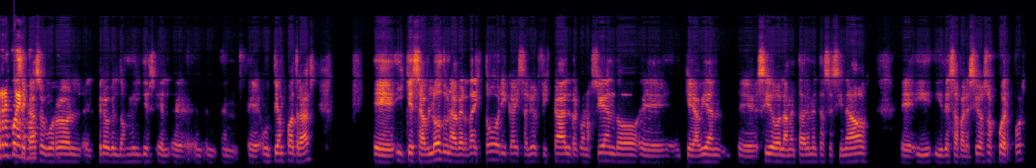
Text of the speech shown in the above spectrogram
Recuerdo. Ese caso ocurrió, el, el, creo que el 2010, el, eh, un tiempo atrás, eh, y que se habló de una verdad histórica y salió el fiscal reconociendo eh, que habían eh, sido lamentablemente asesinados eh, y, y desaparecidos esos cuerpos.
